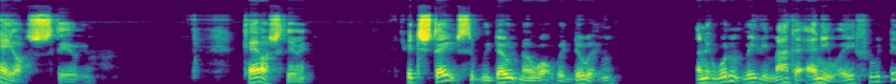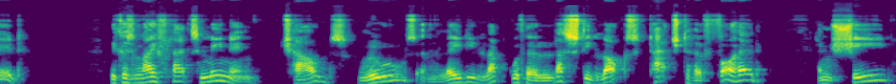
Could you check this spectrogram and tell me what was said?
chaos theory. Chaos theory. It states that we don't know what we're doing, and it wouldn't really matter anyway if we did, because life lacks meaning, chance, rules, and Lady Luck with her lusty locks attached to her forehead, and she,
